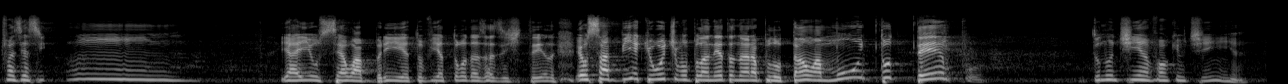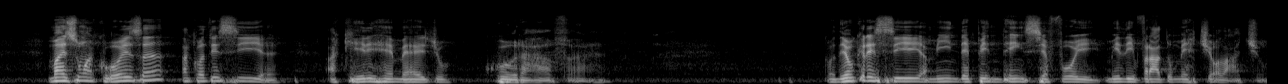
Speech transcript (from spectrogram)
fazia assim, hum. E aí o céu abria, tu via todas as estrelas. Eu sabia que o último planeta não era Plutão há muito tempo. Tu não tinha a avó que eu tinha. Mas uma coisa acontecia: aquele remédio curava. Quando eu cresci, a minha independência foi me livrar do mertiolátil.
